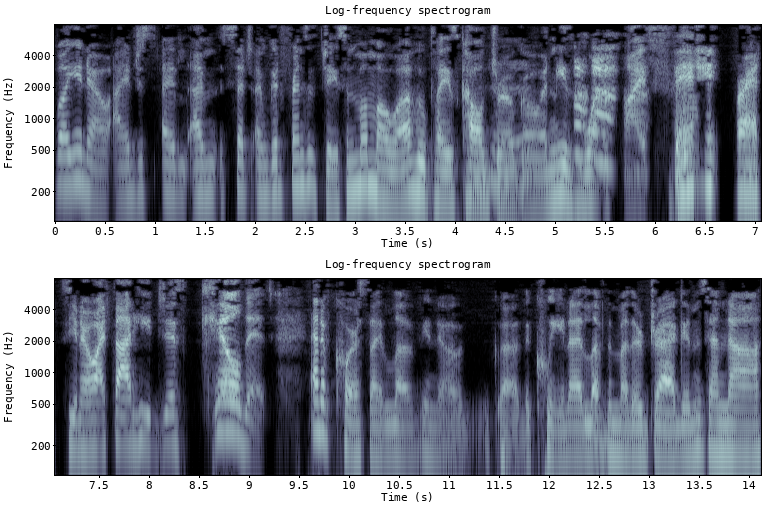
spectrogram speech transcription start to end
Well, you know, I just, I, I'm such, I'm good friends with Jason Momoa, who plays Khal Drogo, and he's one of my favorites. You know, I thought he just killed it. And of course, I love, you know, uh, the Queen. I love the Mother of Dragons, and uh,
